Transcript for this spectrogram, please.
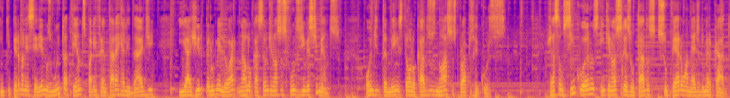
em que permaneceremos muito atentos para enfrentar a realidade e agir pelo melhor na alocação de nossos fundos de investimentos, onde também estão alocados os nossos próprios recursos. Já são cinco anos em que nossos resultados superam a média do mercado,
